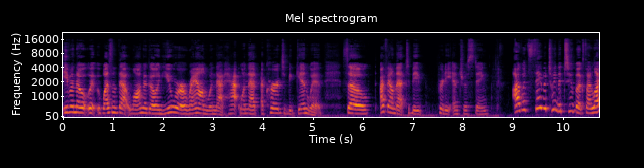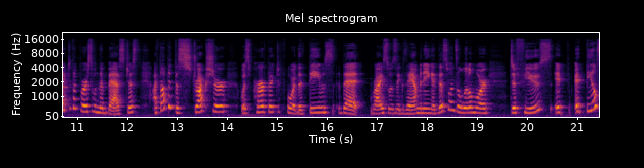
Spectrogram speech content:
even though it wasn't that long ago and you were around when that ha- when that occurred to begin with. So, I found that to be pretty interesting. I would say between the two books, I liked the first one the best. Just I thought that the structure was perfect for the themes that Rice was examining and this one's a little more diffuse. It it feels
